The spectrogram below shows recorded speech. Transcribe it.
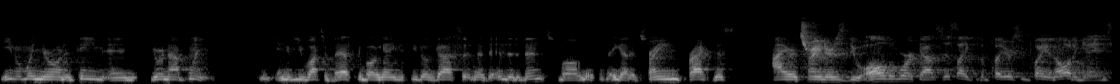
even when you're on a team and you're not playing. Any of you watch a basketball game, you see those guys sitting at the end of the bench? Well, listen, they got to train, practice, hire trainers, do all the workouts, just like the players who play in all the games.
